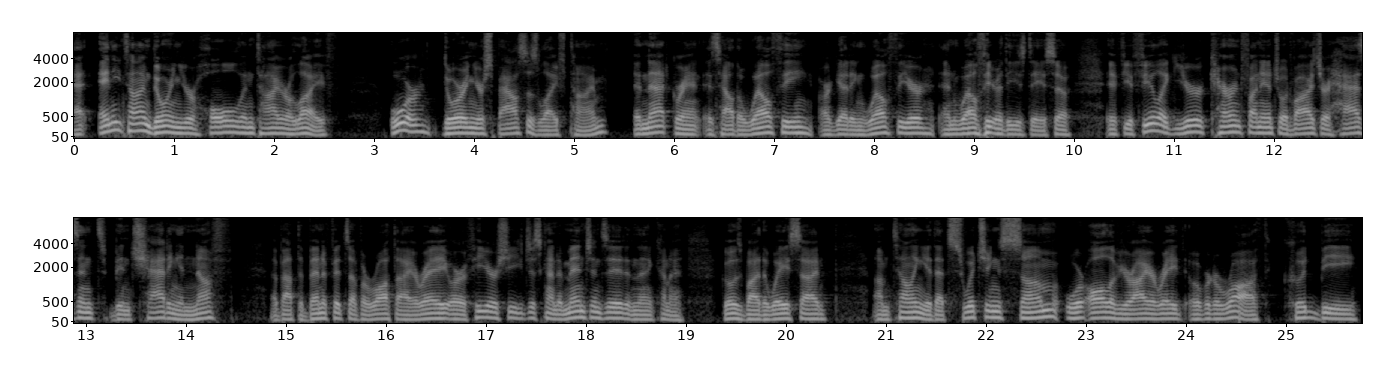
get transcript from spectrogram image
at any time during your whole entire life or during your spouse's lifetime. And that grant is how the wealthy are getting wealthier and wealthier these days. So if you feel like your current financial advisor hasn't been chatting enough about the benefits of a Roth IRA, or if he or she just kind of mentions it and then kind of goes by the wayside, I'm telling you that switching some or all of your IRA over to Roth could be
